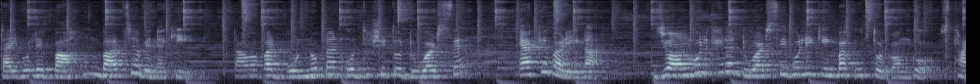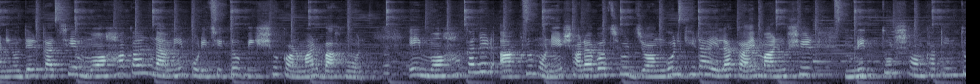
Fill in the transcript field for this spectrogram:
তাই বলে বাহন বাদ যাবে নাকি? তাও আবার বন্যপ্রাণ অধ্যুষিত ডুয়ার্সে? একেবারেই না। জঙ্গল ঘেরা ডুয়ার্সি বলি কিংবা উত্তরবঙ্গ, স্থানীয়দের কাছে মহাকাল নামে পরিচিত বিশ্বকর্মার বাহন। এই মহাকালের আক্রমণে সারা বছর জঙ্গল ঘেরা এলাকায় মানুষের মৃত্যুর সংখ্যা কিন্তু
